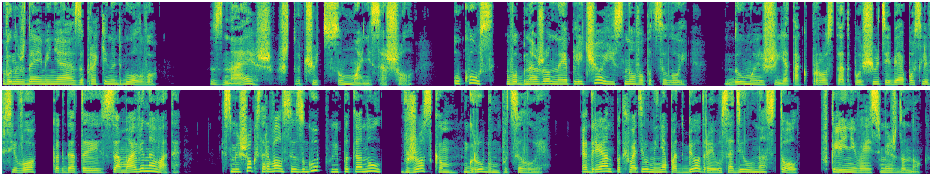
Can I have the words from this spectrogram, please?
вынуждая меня запрокинуть голову. «Знаешь, что чуть с ума не сошел. Укус в обнаженное плечо и снова поцелуй. «Думаешь, я так просто отпущу тебя после всего, когда ты сама виновата?» Смешок сорвался с губ и потонул в жестком, грубом поцелуе. Адриан подхватил меня под бедра и усадил на стол, вклиниваясь между ног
